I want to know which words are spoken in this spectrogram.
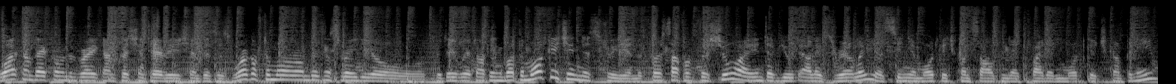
Welcome back from the break. I'm Christian Terwiesch, and this is Work of Tomorrow on Business Radio. Today we're talking about the mortgage industry. In the first half of the show, I interviewed Alex Reilly, a senior mortgage consultant at Trident Mortgage Company.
